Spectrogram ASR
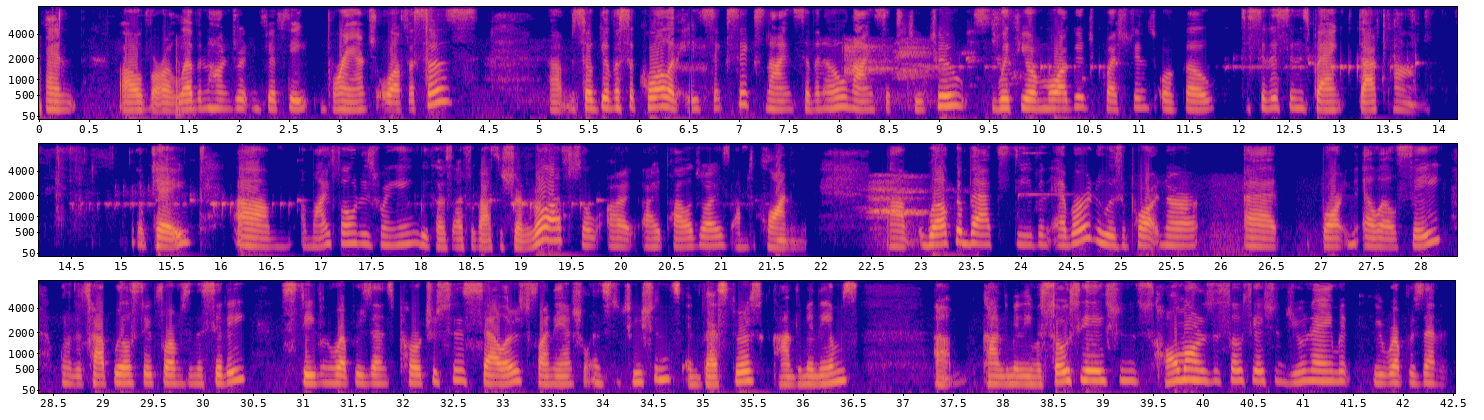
And over 1,150 branch offices. Um, so give us a call at 866-970-9622 with your mortgage questions or go to citizensbank.com. Okay. Um, my phone is ringing because I forgot to shut it off, so I, I apologize. I'm declining it. Um, welcome back, Stephen Ebert, who is a partner at Barton LLC, one of the top real estate firms in the city. Stephen represents purchasers, sellers, financial institutions, investors, condominiums, um, condominium associations, homeowners associations, you name it, he represented.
